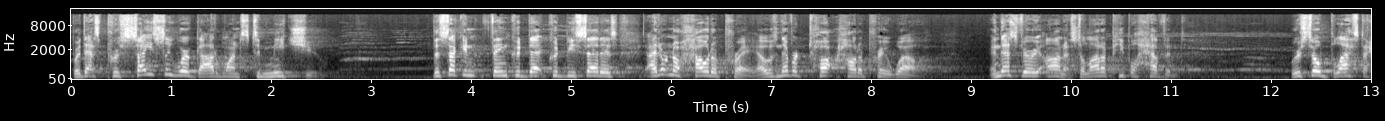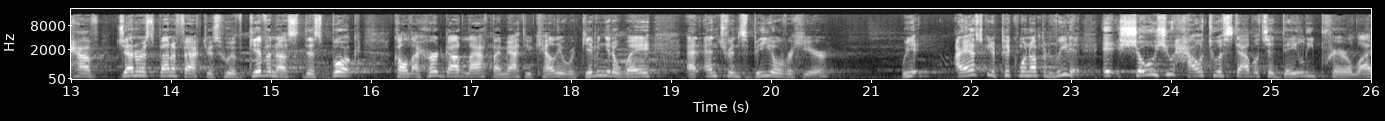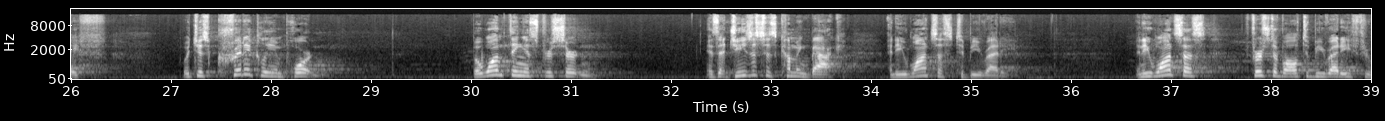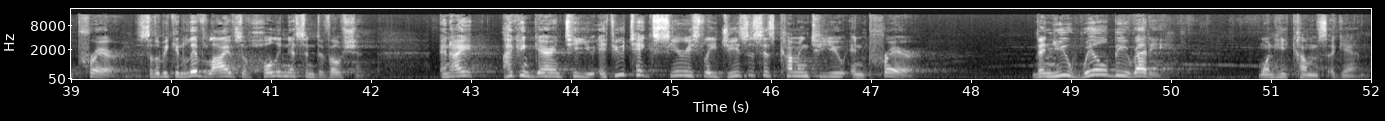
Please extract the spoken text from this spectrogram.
But that's precisely where God wants to meet you. The second thing could, that could be said is I don't know how to pray. I was never taught how to pray well. And that's very honest. A lot of people haven't. We're so blessed to have generous benefactors who have given us this book called I Heard God Laugh by Matthew Kelly. We're giving it away at entrance B over here. We, I ask you to pick one up and read it. It shows you how to establish a daily prayer life, which is critically important. But one thing is for certain is that Jesus is coming back and he wants us to be ready. And he wants us, first of all, to be ready through prayer so that we can live lives of holiness and devotion. And I, I can guarantee you, if you take seriously Jesus is coming to you in prayer, then you will be ready when he comes again.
